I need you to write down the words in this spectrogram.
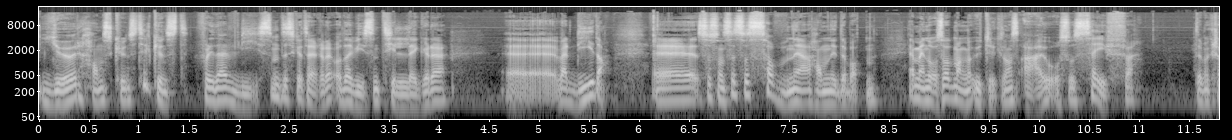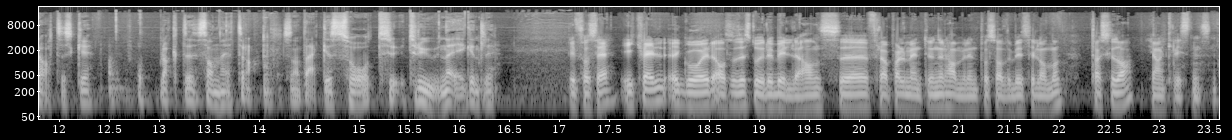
gjør hans kunst til kunst. Fordi det er vi som diskuterer det, og det er vi som tillegger det eh, verdi. da. Eh, så Sånn sett så savner jeg han i debatten. Jeg mener også at mange av uttrykkene hans er jo også safe demokratiske, opplagte sannheter. Da. Sånn at det er ikke så truende, egentlig. Vi får se. I kveld går altså det store bildet hans eh, fra parlamentet under hammeren på Sotheby's i London. Takk skal du ha, Jan Christensen.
